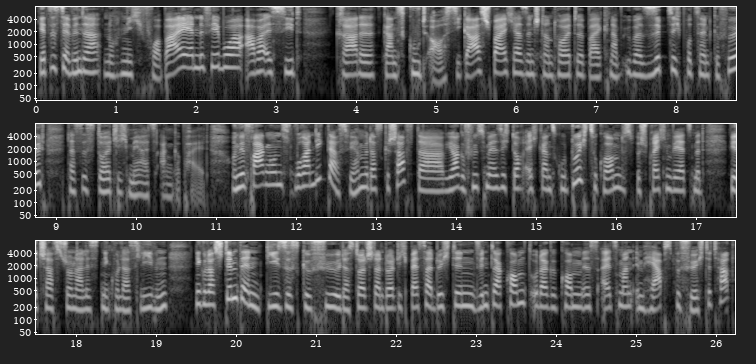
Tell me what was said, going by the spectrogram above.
Jetzt ist der Winter noch nicht vorbei Ende Februar, aber es sieht gerade ganz gut aus. Die Gasspeicher sind Stand heute bei knapp über 70 Prozent gefüllt. Das ist deutlich mehr als angepeilt. Und wir fragen uns, woran liegt das? Wie haben wir das geschafft, da ja gefühlsmäßig doch echt ganz gut durchzukommen? Das besprechen wir jetzt mit Wirtschaftsjournalist Nikolas Lieven. Nikolas, stimmt denn dieses Gefühl, dass Deutschland deutlich besser durch den Winter kommt oder gekommen ist, als man im Herbst befürchtet hat?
